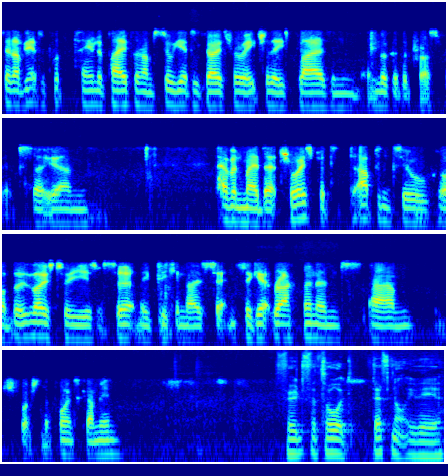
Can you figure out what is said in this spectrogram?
said I've yet to put the team to paper, and I'm still yet to go through each of these players and, and look at the prospects. So um, haven't made that choice, but up until well, those two years, was certainly picking those set to get ruckman and um, just watching the points come in. Food for thought, definitely there.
